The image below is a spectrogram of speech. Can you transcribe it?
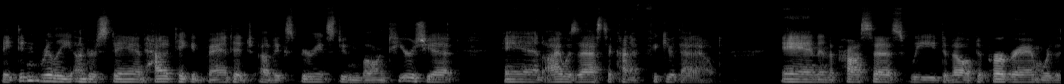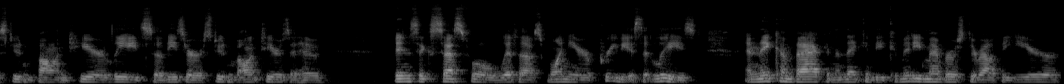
they didn't really understand how to take advantage of experienced student volunteers yet, and I was asked to kind of figure that out. And in the process, we developed a program where the student volunteer leads, so these are student volunteers that have been successful with us one year previous at least, and they come back and then they can be committee members throughout the year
